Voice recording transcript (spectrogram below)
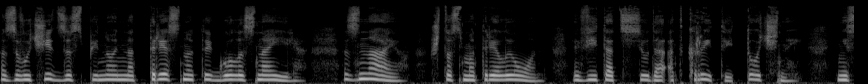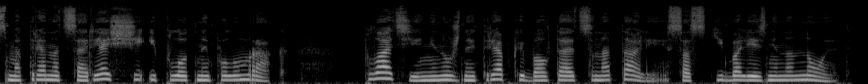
Звучит за спиной надтреснутый голос Наиля. Знаю, что смотрел и он. Вид отсюда открытый, точный, несмотря на царящий и плотный полумрак. Платье ненужной тряпкой болтается на талии, соски болезненно ноют.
